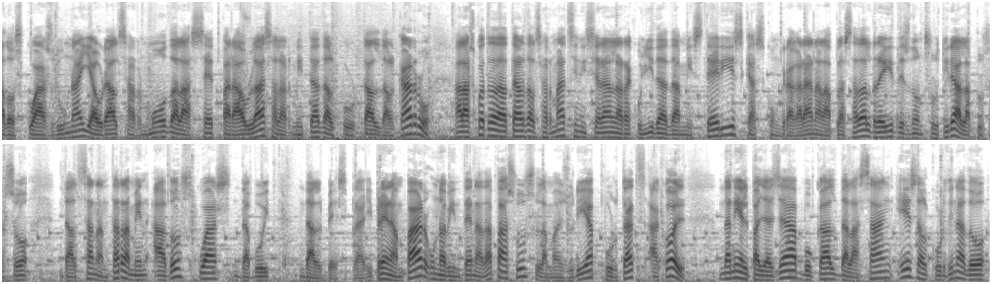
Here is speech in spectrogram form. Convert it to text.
A dos quarts d'una hi haurà el sermó de les set paraules a l'ermita del Portal del Carro. A les 4 de la tarda, els armats iniciaran la recollida de misteris que es congregaran a la plaça del Rei, des d'on sortirà la processó del Sant Enterrament a dos quarts de vuit del vespre. I prenen part una vintena de passos, la majoria portats a coll. Daniel Pallejà, vocal de la Sang, és el coordinador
